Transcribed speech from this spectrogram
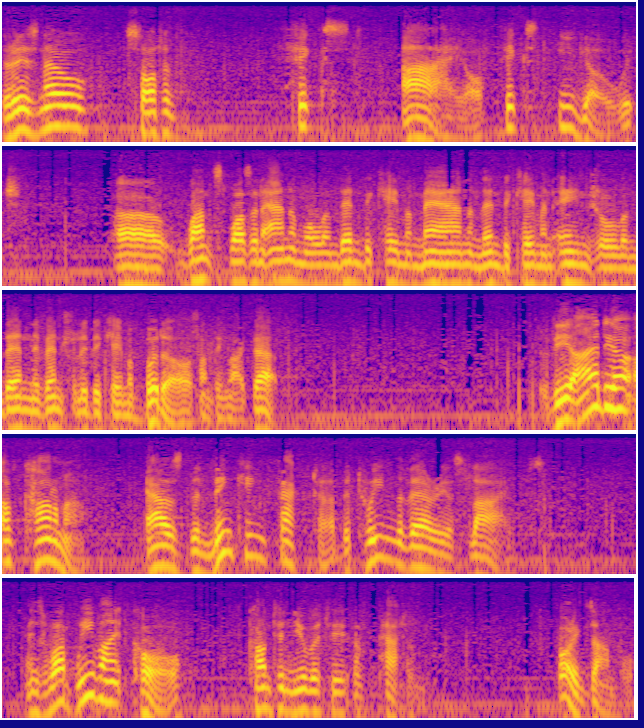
There is no sort of fixed I or fixed ego which uh, once was an animal and then became a man and then became an angel and then eventually became a Buddha or something like that. The idea of karma as the linking factor between the various lives is what we might call continuity of pattern. For example,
